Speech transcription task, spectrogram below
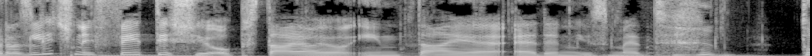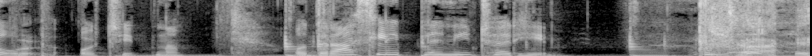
različni fetiši obstajajo in ta je eden izmed top, očitno. Odrasli pleničarji. Okay.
